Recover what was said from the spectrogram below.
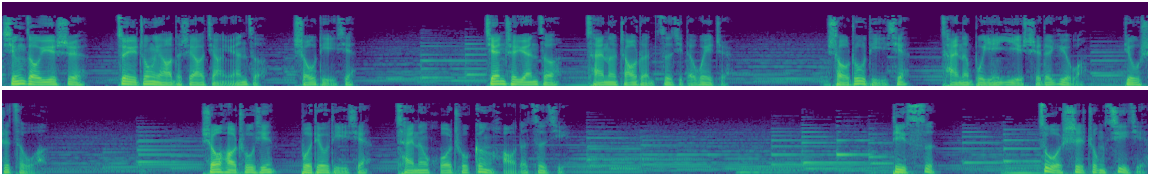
行走于世，最重要的是要讲原则。守底线，坚持原则，才能找准自己的位置；守住底线，才能不因一时的欲望丢失自我。守好初心，不丢底线，才能活出更好的自己。第四，做事重细节。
